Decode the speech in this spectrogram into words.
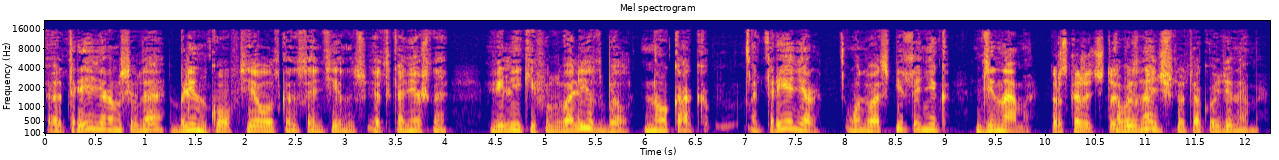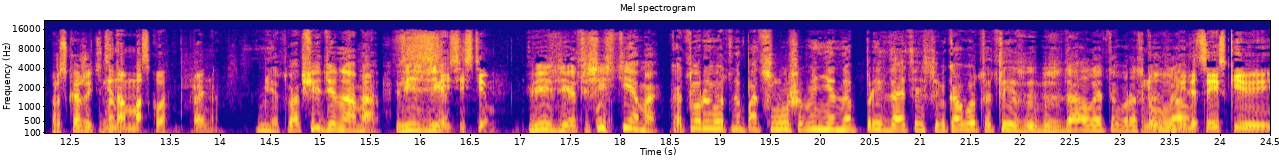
э, тренером сюда Блинков Всеволод Константинович. Это, конечно, великий футболист был, но как тренер он воспитанник «Динамо». Расскажите, что а это вы знаете, значит? что такое «Динамо»? Расскажите «Динамо» нам. Москва, правильно? Нет, вообще «Динамо» а, везде. Всей системы. Везде. Это понял. система, которая вот на подслушивании, на предательстве кого-то ты сдал, этого рассказал. Ну, милицейские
